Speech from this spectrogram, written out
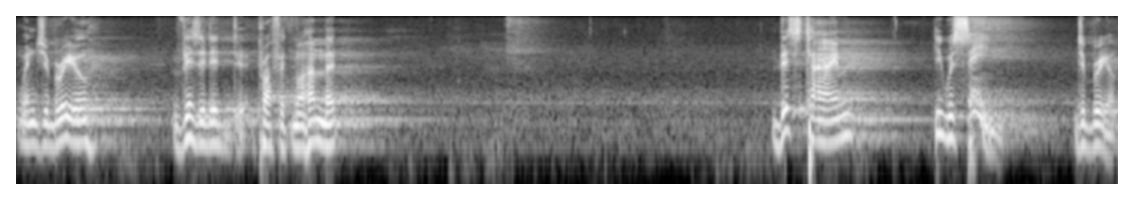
when Jibril visited Prophet Muhammad, This time, he was seeing Jabril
